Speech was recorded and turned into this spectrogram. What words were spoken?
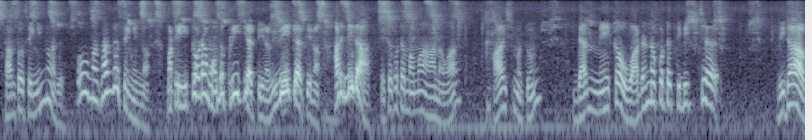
සන්තෝෂෙන් ඉන්නවද? ඔව් මම සන්තෝෂෙන් ඉන්නවා. මට ඊට වඩා හොඳ ප්‍රීතියක් තියෙනවා, විවේකයක් තියෙනවා. හරි නිදා. එතකොට මම අහනවා ආයුෂ්මතුන් දැන් මේක වඩනකොට තිබිච්ච විඩාව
